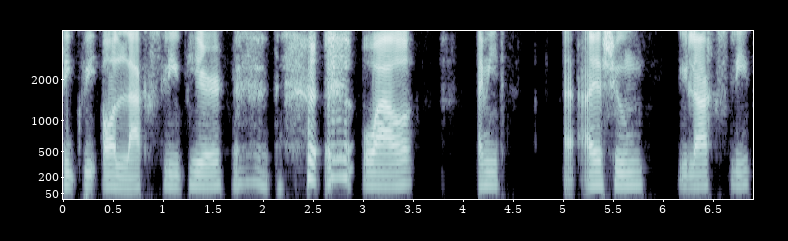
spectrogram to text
think we all lack sleep here. wow. I mean, I, assume you lack sleep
